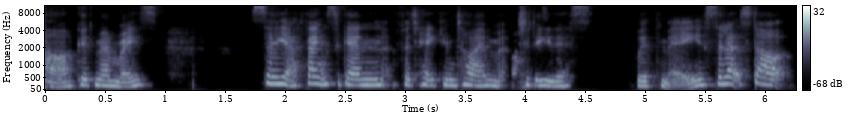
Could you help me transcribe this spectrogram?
Ah, oh, good memories. So, yeah, thanks again for taking time to do this with me. So, let's start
